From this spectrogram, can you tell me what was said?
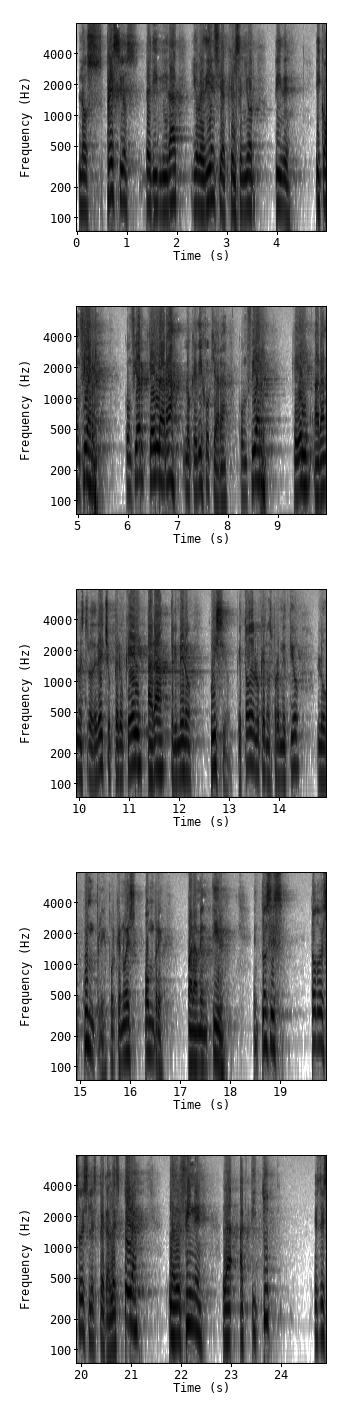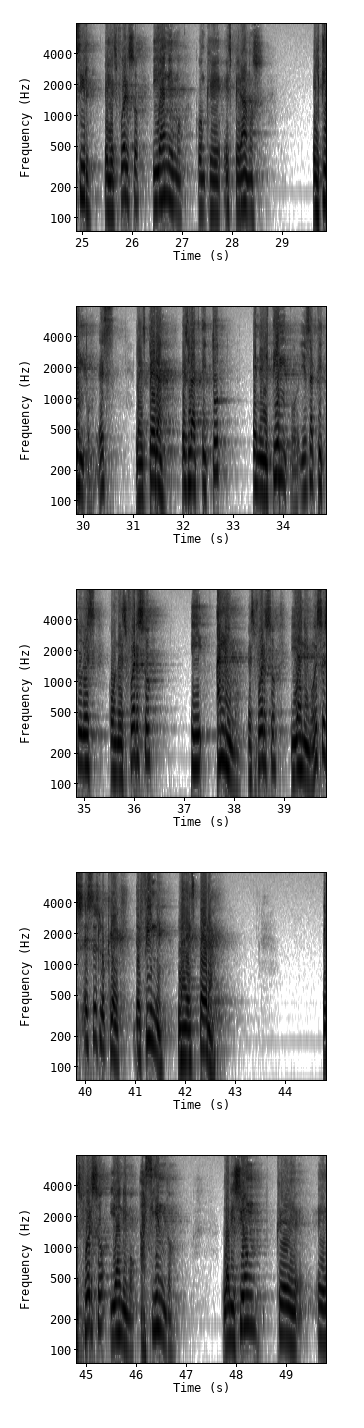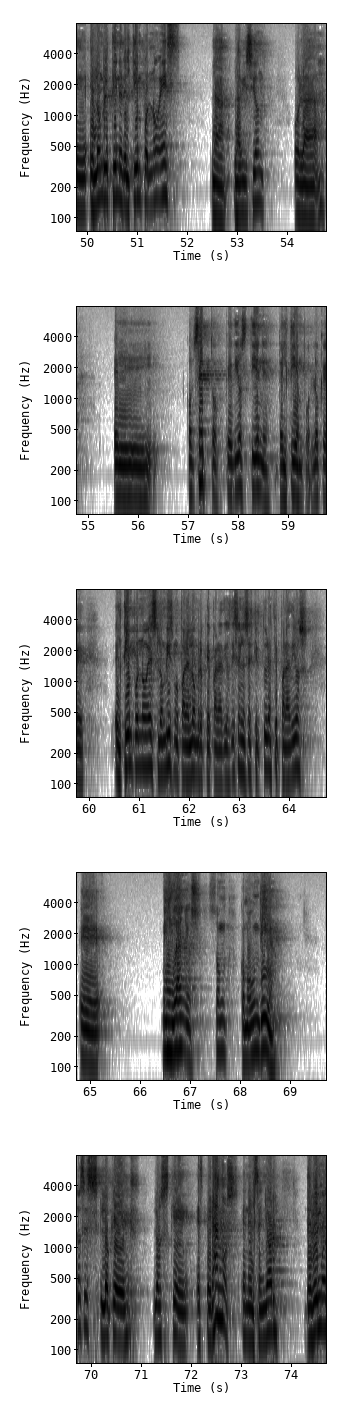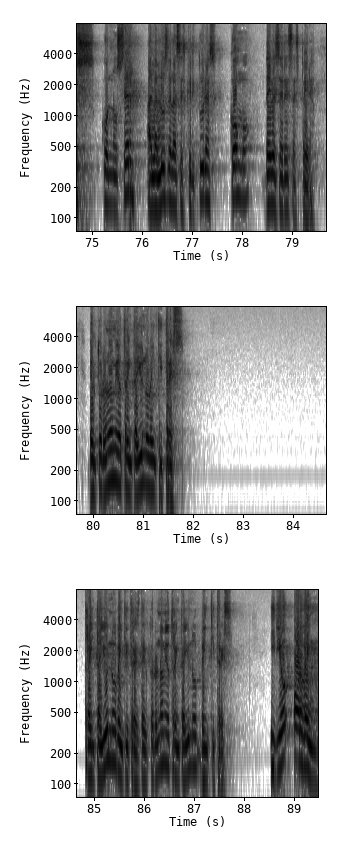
Los precios de dignidad y obediencia que el Señor pide. Y confiar, confiar que Él hará lo que dijo que hará. Confiar que Él hará nuestro derecho, pero que Él hará primero juicio, que todo lo que nos prometió lo cumple, porque no es hombre para mentir. Entonces, todo eso es la espera. La espera la define la actitud, es decir, el esfuerzo y ánimo con que esperamos el tiempo. Es la espera, es la actitud en el tiempo y esa actitud es con esfuerzo y ánimo, esfuerzo y ánimo. Eso es, eso es lo que define la espera. Esfuerzo y ánimo, haciendo. La visión que eh, el hombre tiene del tiempo no es la, visión o la, el concepto que Dios tiene del tiempo. Lo que el tiempo no es lo mismo para el hombre que para Dios. Dicen las escrituras que para Dios eh, mil años son como un día. Entonces, lo que los que esperamos en el Señor debemos conocer a la luz de las escrituras cómo debe ser esa espera. Deuteronomio 31, 23. 31, 23, Deuteronomio 31, 23. Y dio orden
